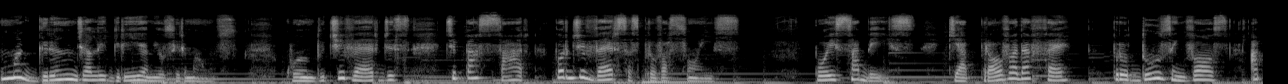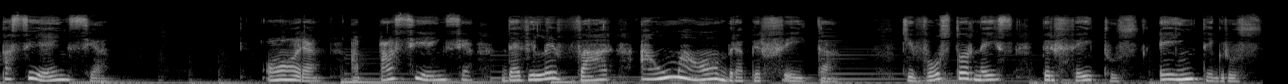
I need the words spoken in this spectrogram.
uma grande alegria, meus irmãos, quando tiverdes de passar por diversas provações, pois sabeis que a prova da fé produz em vós a paciência. Ora, a paciência deve levar a uma obra perfeita, que vos torneis perfeitos e íntegros,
